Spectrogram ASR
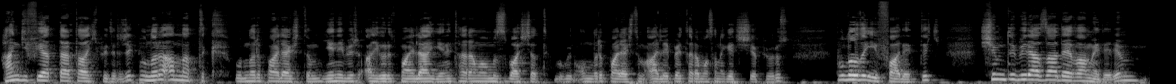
hangi fiyatlar takip edilecek bunları anlattık. Bunları paylaştım. Yeni bir algoritmayla yeni taramamız başlattık bugün. Onları paylaştım. ALP taramasına geçiş yapıyoruz. Bunları da ifade ettik. Şimdi biraz daha devam edelim.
